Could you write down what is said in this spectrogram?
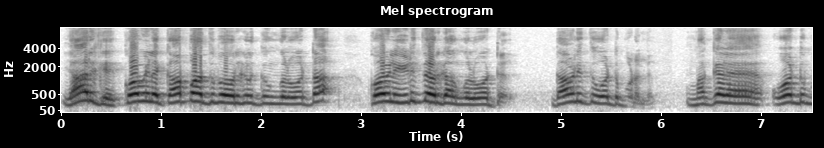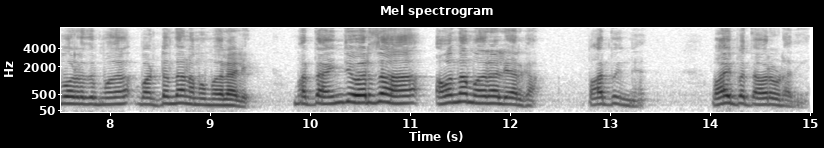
யாருக்கு? கோவிலை காப்பாற்றுபவர்களுக்கு உங்கள் ஓட்டா? கோவிலை இடித்தவருக்கு உங்கள் ஓட்டு. கவனித்து ஓட்டு போடுங்கள். மக்களை ஓட்டு போடுறது முத மட்டும்தான் நம்ம முதலாளி. மற்ற அஞ்சு வருஷம் அவன் தான் முதலாளியாக இருக்கான். பார்த்துக்குங்க. வாய்ப்பை தவற விடாதீங்க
